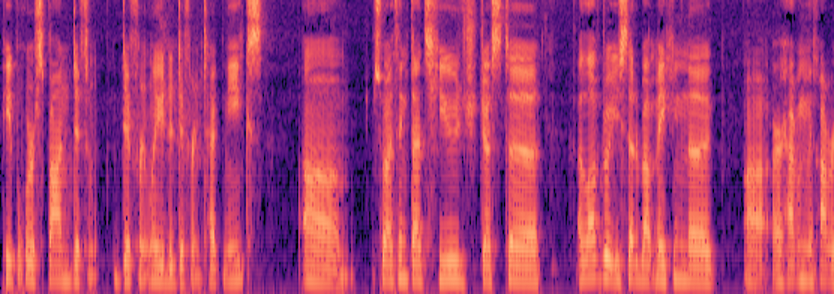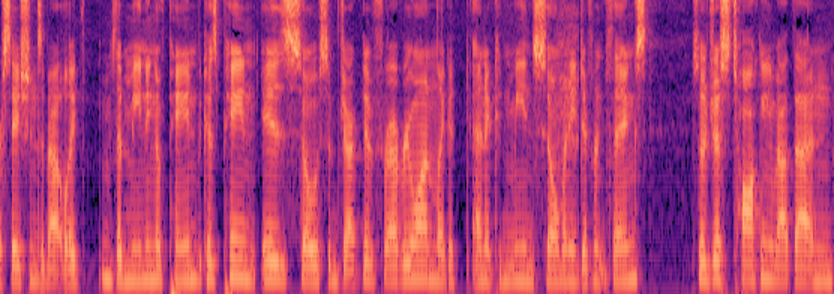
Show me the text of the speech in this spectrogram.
people respond different differently to different techniques. Um, so I think that's huge. Just to, I loved what you said about making the uh, or having the conversations about like the meaning of pain because pain is so subjective for everyone. Like, and it can mean so many different things. So just talking about that and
